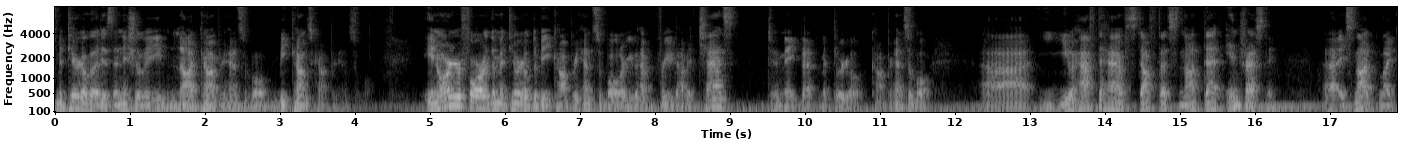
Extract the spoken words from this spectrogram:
material that is initially not comprehensible becomes comprehensible in order for the material to be comprehensible or you have for you to have a chance to make that material comprehensible uh, you have to have stuff that's not that interesting. Uh, it's not like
